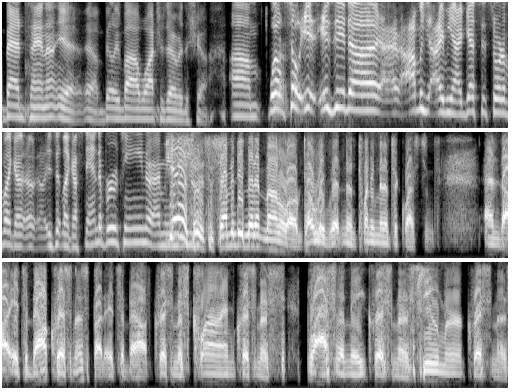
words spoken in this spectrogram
Bad Santa, yeah, yeah, Billy Bob watches over the show. Um, well, so it, is it? Uh, obviously, I mean, I guess it's sort of like a, a- is it like a stand-up routine, or I mean, Yes, you know- it's a 70 minute monologue, totally written in 20 minutes of questions. And uh, it's about Christmas, but it's about Christmas crime, Christmas blasphemy, Christmas humor, Christmas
